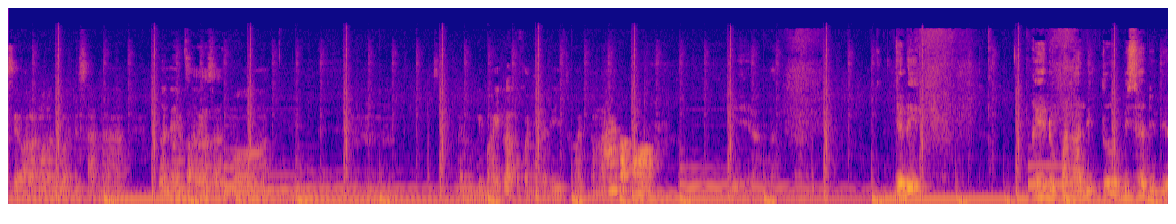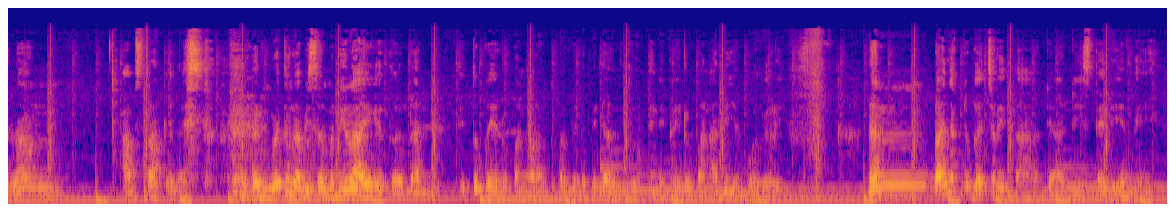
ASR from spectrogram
Seperti orang-orang luar di sana ada yang saling support Mm-mm. dan lebih baik lah pokoknya dari kemarin-kemarin Iya. Jadi kehidupan Adi tuh bisa dibilang abstrak ya guys. Dan gue tuh nggak bisa menilai gitu. Dan itu kehidupan orang tuh berbeda-beda gitu. Ini kehidupan Adi yang gue gali. Dan banyak juga cerita di Adi Steady ini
